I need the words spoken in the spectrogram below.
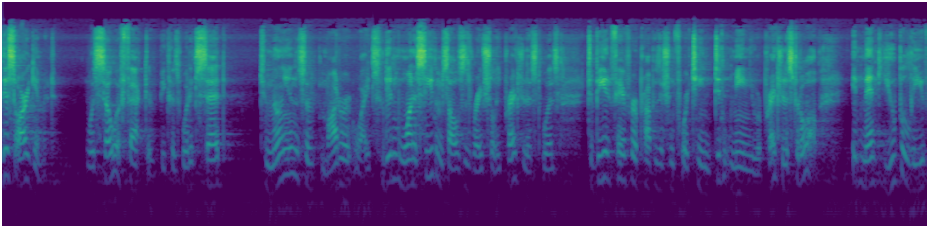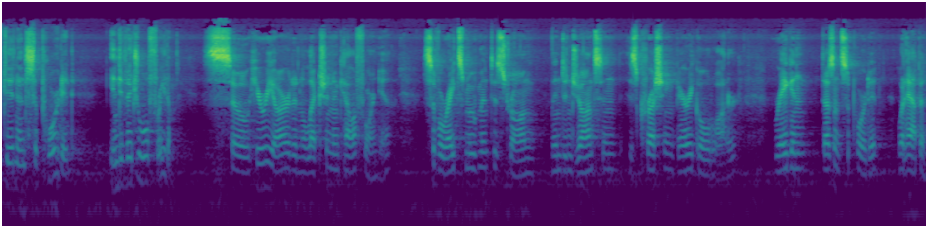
This argument was so effective because what it said to millions of moderate whites who didn't want to see themselves as racially prejudiced was to be in favor of Proposition 14 didn't mean you were prejudiced at all. It meant you believed in and supported individual freedom. So here we are at an election in California. Civil rights movement is strong. Lyndon Johnson is crushing Barry Goldwater. Reagan doesn't support it. What happened?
